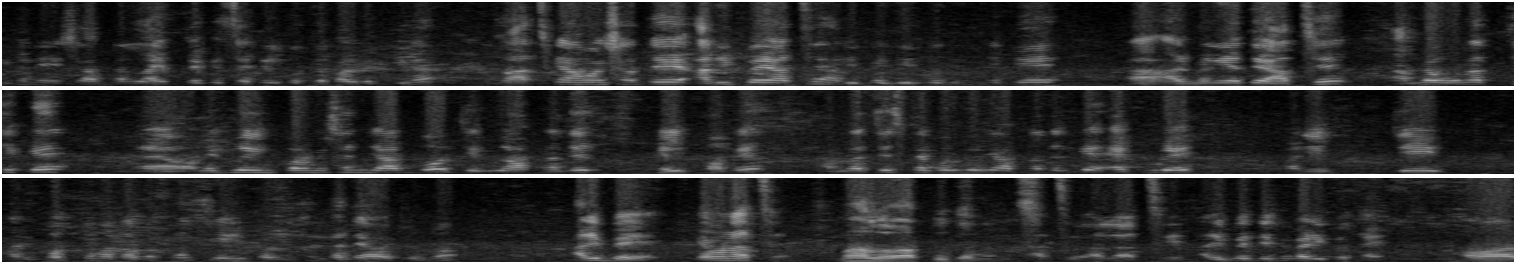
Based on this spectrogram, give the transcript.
এখানে এসে আপনার লাইফটাকে সেটেল করতে পারবেন কিনা? তো আজকে আমার সাথে আরিফ ভাই আছে। আরিফ ভাই দীর্ঘদিন থেকে আর্মেনিয়াতে আছে। আমরা ওনার থেকে অনেকগুলো ইনফরমেশন জানব যেগুলো আপনাদের হেল্প হবে। আমরা চেষ্টা করব যে আপনাদেরকে অ্যাকুরেট মানে যে মানে বর্তমান অবস্থা সেই ইনফরমেশনটা দেওয়ার জন্য। আরিফ ভাই কেমন আছেন? ভালো আপনি কেমন আছি ভালো আছি। আরিফ ভাই দেশের বাড়ি কোথায়? আমার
